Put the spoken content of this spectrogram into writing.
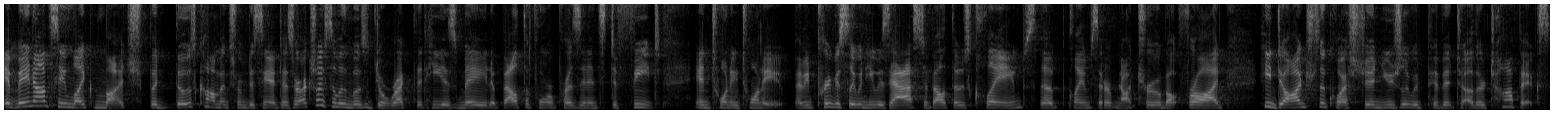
It may not seem like much, but those comments from DeSantis are actually some of the most direct that he has made about the former president's defeat in 2020. I mean, previously, when he was asked about those claims, the claims that are not true about fraud, he dodged the question, usually would pivot to other topics.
